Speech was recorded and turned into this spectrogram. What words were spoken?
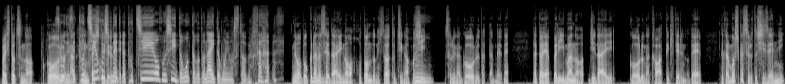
これ一つのゴールがそうですね。土変化地を欲してる。しくないというか、土地を欲しいと思ったことないと思います、多分。でも僕らの世代のほとんどの人は土地が欲しい。うんそれがゴールだったんだよね。だからやっぱり今の時代、ゴールが変わってきてるので、だからもしかすると自然に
